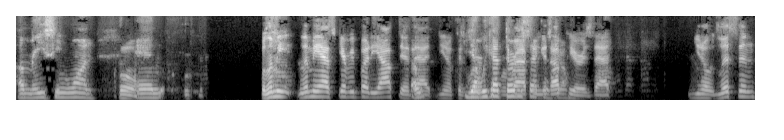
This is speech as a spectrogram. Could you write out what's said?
Amazing One. Cool. And well, let me let me ask everybody out there oh, that you know because yeah, we got thirty seconds it up Joe. here is that you know listen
